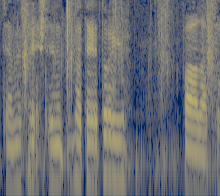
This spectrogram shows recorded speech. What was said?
Це ми прийшли на територію палаца.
